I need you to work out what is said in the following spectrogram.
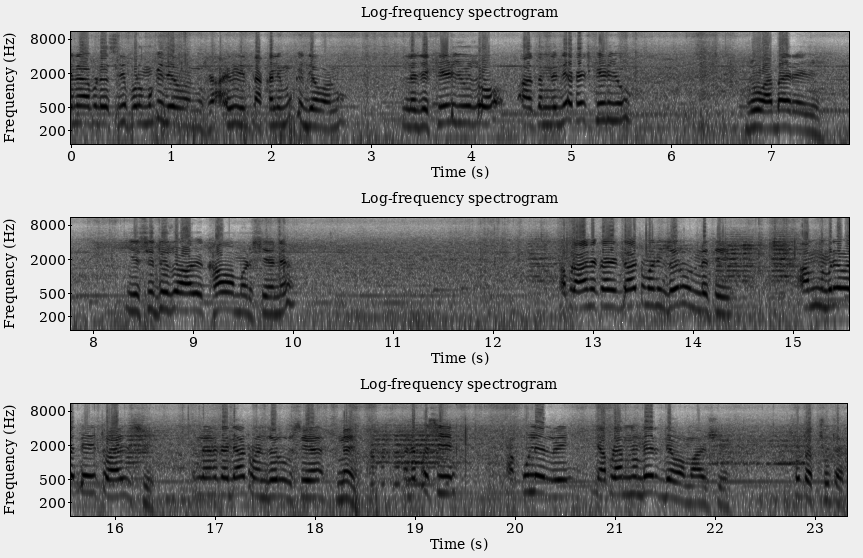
એને આપણે શ્રીફળ મૂકી દેવાનું છે, આવી રીતના ખાલી મૂકી દેવાનું. એટલે જે કેળિયું તો આ તમને દેખાય કેળિયું? જો આ બહાર આવી. એ સીધું જો આવી, ખાવા મળશે એને. આપણે આને કાંઈ દાટવાની જરૂર નથી. આમને રહેવા દે તો હાલશે એટલે એને કાંઈ દાટવાની જરૂર છે નહીં. અને પછી આ કુલેર રહી એ આપણે આમને મેરી દેવામાં આવશે. છૂટક છૂટક.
